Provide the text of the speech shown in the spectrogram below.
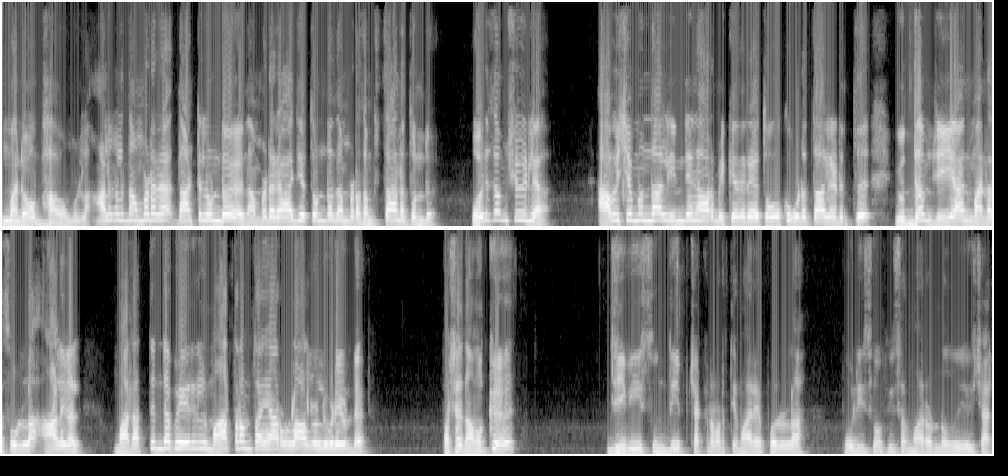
മനോഭാവമുള്ള ആളുകൾ നമ്മുടെ നാട്ടിലുണ്ട് നമ്മുടെ രാജ്യത്തുണ്ട് നമ്മുടെ സംസ്ഥാനത്തുണ്ട്. ഒരു സംശയമില്ല ആവശ്യം വന്നാൽ ഇന്ത്യൻ ആർമിക്കെതിരെ തോക്ക് കൊടുത്താൽ എടുത്ത് യുദ്ധം ചെയ്യാൻ മനസ്സുള്ള ആളുകൾ. മതത്തിന്റെ പേരിൽ മാത്രം തയ്യാറുള്ള ആളുകൾ ഇവിടെയുണ്ട്. പക്ഷേ നമുക്ക് ജി വി സുന്ദീപ് ചക്രവർത്തിമാരെ പോലുള്ള പോലീസ് ഓഫീസർമാരുണ്ടോ എന്ന് ചോദിച്ചാൽ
